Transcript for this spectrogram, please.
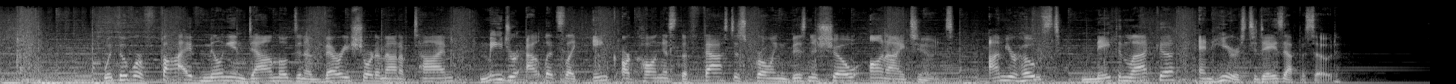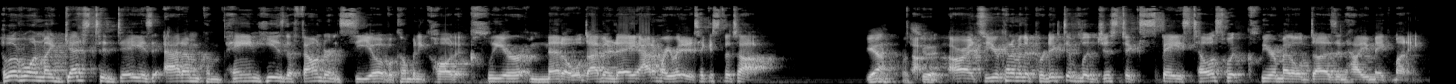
With over 5 million downloads in a very short amount of time, major outlets like Inc. are calling us the fastest growing business show on iTunes. I'm your host, Nathan Latka, and here's today's episode. Hello, everyone. My guest today is Adam Compain. He is the founder and CEO of a company called Clear Metal. We'll dive in today. Adam, are you ready to take us to the top? Yeah, let's do it. All right. So you're kind of in the predictive logistics space. Tell us what Clear Metal does and how you make money.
